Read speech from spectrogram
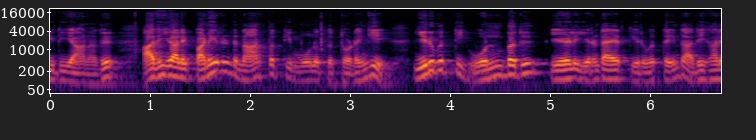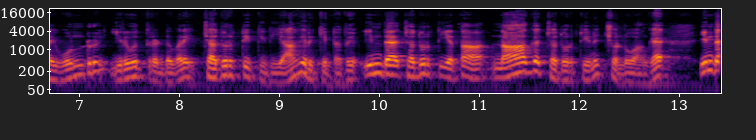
திதியானது அதிகாலை பனிரெண்டு நாற்பத்தி மூணுக்கு தொடங்கி இருபத்தி ஒன்பது ஏழு இரண்டாயிரத்தி இருபத்தைந்து அதிகாலை ஒன்று இருபத்தி ரெண்டு வரை சதுர்த்தி திதியாக இருக்கின்றது. இந்த சதுர்த்தியை தான் நாக சதுர்த்தின்னு சொல்லுவாங்க. இந்த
